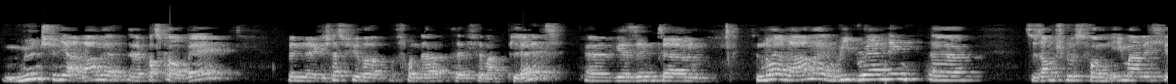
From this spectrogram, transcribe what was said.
München. Ja, Name äh, Pascal Bay. Bin äh, Geschäftsführer von der äh, Firma Planet. Äh, wir sind ähm, ein neuer Name, ein Rebranding, äh, Zusammenschluss von ehemalig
